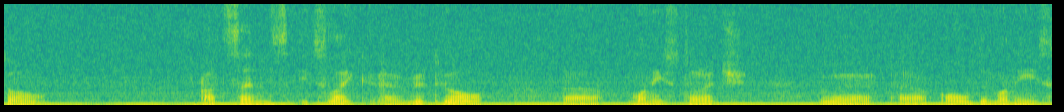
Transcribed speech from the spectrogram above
So AdSense it's like a virtual money storage where uh, all the monies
